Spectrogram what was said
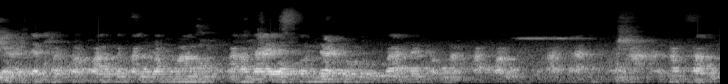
อย่าจะปัดปัดปังกันตังกำมังอาใดคนได้รู้บาได้กำลังปัดปังอาจารย์ของอาครับ สัง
